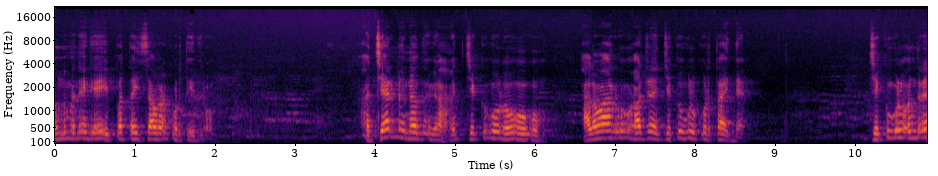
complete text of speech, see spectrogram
ಒಂದು ಮನೆಗೆ ಇಪ್ಪತ್ತೈದು ಸಾವಿರ ಕೊಡ್ತಿದ್ರು. ಆ ಚೇರ್ಮನ್ ಆದಾಗ ಚೆಕ್ಗಳು ಹಲವಾರು ಆಶ್ರಯ ಚೆಕ್ಗಳು ಕೊಡ್ತಾ ಇದ್ದೆ. ಚೆಕ್ಗಳು ಅಂದರೆ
